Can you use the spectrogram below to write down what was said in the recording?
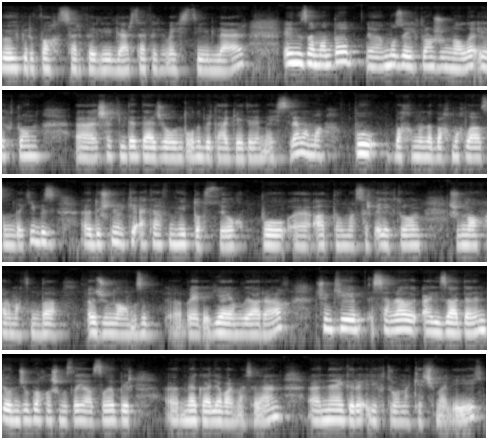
böyük bir vaxt sərf eləyirlər, sərf etmək istəyirlər. Eyni zamanda Muza elektron jurnalı elektron şəkildə dərc olunduğunu bir daha qeyd etmək istəyirəm, amma bu baxımdan da baxmaq lazımdır ki, biz düşünürük ki, ətraf mühit dostuyuq. Bu addımı sırf elektron jurnal formatında öz jurnalımızı belə deyək, yayımlayaraq. Çünki Səmrə Əlizadənin 4-cü buraxılışımızda yazdığı bir məqalə var məsələn, nəyə görə elektrona keçməliyik.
